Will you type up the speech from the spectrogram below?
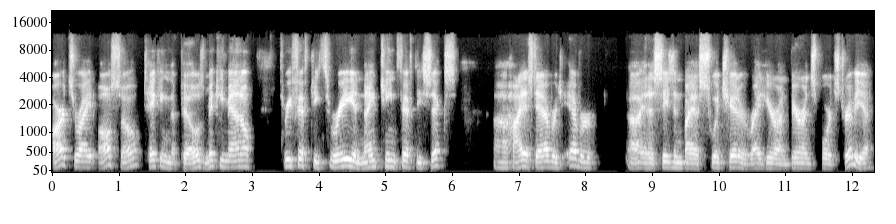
Art's right also, taking the pills. Mickey Mantle, 353 in 1956. Uh, highest average ever uh, in a season by a switch hitter right here on Barron Sports Trivia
